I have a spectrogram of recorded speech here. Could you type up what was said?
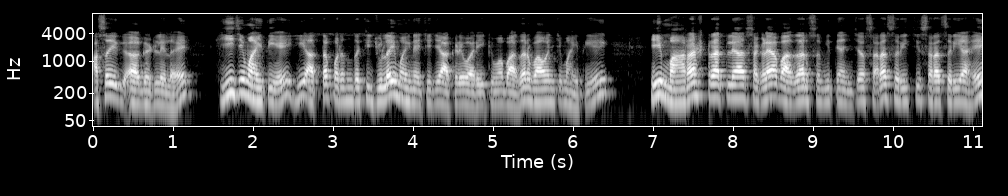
असंही घडलेलं आहे. ही जी माहिती आहे ही आत्तापर्यंतची जुलै महिन्याची जी आकडेवारी किंवा बाजारभावांची माहिती आहे ही महाराष्ट्रातल्या सगळ्या बाजार समित्यांच्या सरासरीची सरासरी आहे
